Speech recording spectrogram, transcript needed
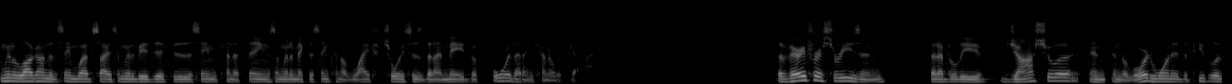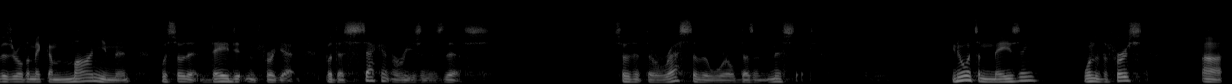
I'm going to log on to the same websites. I'm going to be addicted to the same kind of things. I'm going to make the same kind of life choices that I made before that encounter with God. The very first reason that I believe Joshua and, and the Lord wanted the people of Israel to make a monument was so that they didn't forget. But the second reason is this so that the rest of the world doesn't miss it. You know what's amazing? One of the first uh,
